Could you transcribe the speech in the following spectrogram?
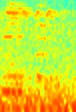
beep, beep.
